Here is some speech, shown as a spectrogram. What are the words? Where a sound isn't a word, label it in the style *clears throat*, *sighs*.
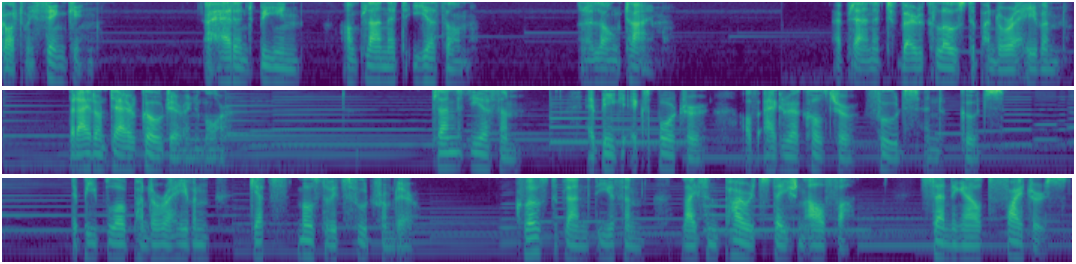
got me thinking. I hadn't been on planet Eathon in a long time. A planet very close to Pandora Haven, but I don't dare go there anymore. Planet Eathon, a big exporter of agriculture, foods, and goods. The people of Pandora Haven gets most of its food from there. Close to planet Eathon lies in pirate station Alpha, sending out fighters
